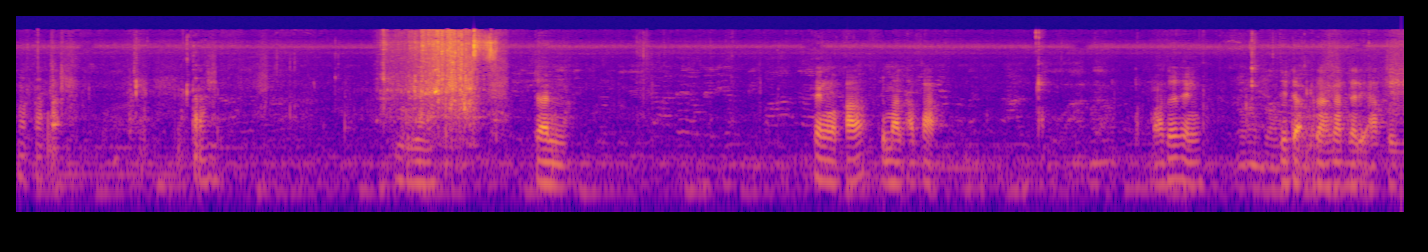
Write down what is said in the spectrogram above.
mata pak. Terang. Berulang dan yang lokal cuman apa? Maksudnya yang tidak berangkat dari artis.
